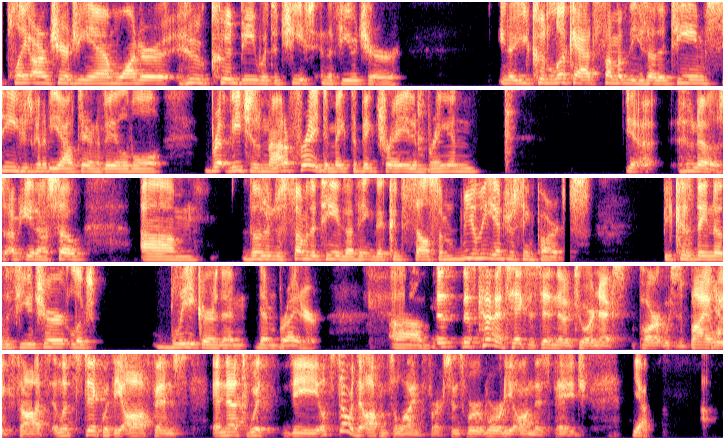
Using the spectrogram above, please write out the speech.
play armchair GM, wonder who could be with the Chiefs in the future. You know, you could look at some of these other teams, see who's going to be out there and available. Brett Veach is not afraid to make the big trade and bring in, yeah, who knows? I mean, you know, so um, those are just some of the teams I think that could sell some really interesting parts because they know the future looks bleaker than than brighter. Um, This, this kind of takes us in though to our next part, which is bye week thoughts, and let's stick with the offense, and that's with the let's start with the offensive line first, since we're we're already on this page. Yeah.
